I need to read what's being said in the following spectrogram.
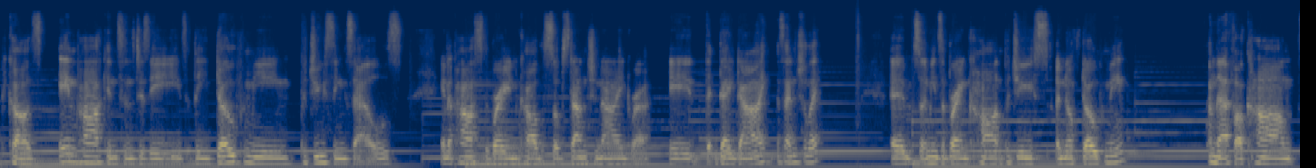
Because in Parkinson's disease, the dopamine producing cells in a part of the brain called the substantia nigra, is, they die essentially. Um, so it means the brain can't produce enough dopamine and therefore can't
